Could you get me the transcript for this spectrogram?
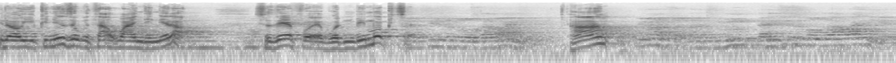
You know, you can use it without winding it up. So therefore, it wouldn't be muktzah. That's usable without winding it. Huh? You know, that's, that's usable without winding it.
